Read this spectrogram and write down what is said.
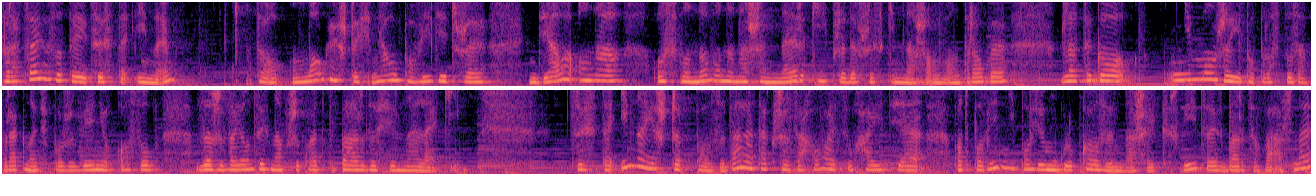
Wracając do tej cysteiny, to mogę jeszcze śmiało powiedzieć, że działa ona osłonowo na nasze nerki przede wszystkim naszą wątrobę, dlatego nie może jej po prostu zabraknąć w pożywieniu osób zażywających na przykład bardzo silne leki. Cysteina jeszcze pozwala także zachować, słuchajcie, odpowiedni poziom glukozy w naszej krwi, co jest bardzo ważne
